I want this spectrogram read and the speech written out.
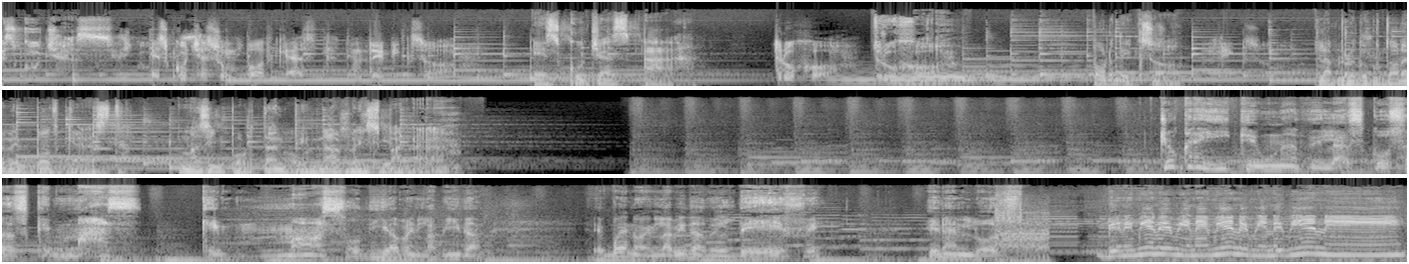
Escuchas. Escuchas un podcast de Dixo. Escuchas a Trujo. Trujo. Por Dixo. La productora de podcast más importante en habla hispana. Yo creí que una de las cosas que más, que más odiaba en la vida, eh, bueno, en la vida del DF, eran los... Viene, viene, viene, viene, viene, viene.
